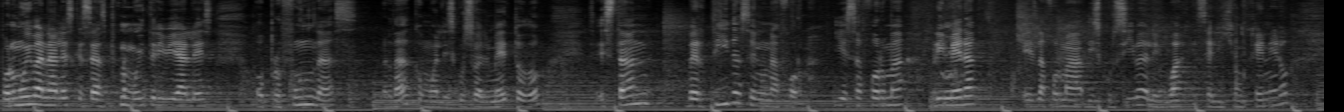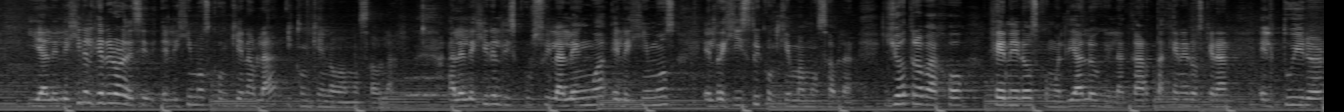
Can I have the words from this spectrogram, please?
por muy banales que sean, por muy triviales o profundas, ¿verdad? Como el discurso del método, están vertidas en una forma. Y esa forma primera es la forma discursiva del lenguaje, se elige un género y al elegir el género elegimos con quién hablar y con quién no vamos a hablar. Al elegir el discurso y la lengua elegimos el registro y con quién vamos a hablar. Yo trabajo géneros como el diálogo y la carta, géneros que eran el Twitter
